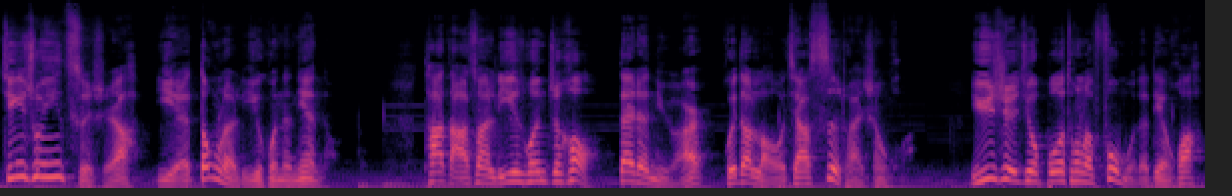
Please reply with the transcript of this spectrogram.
金淑英此时啊也动了离婚的念头。他打算离婚之后带着女儿回到老家四川生活，于是就拨通了父母的电话。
